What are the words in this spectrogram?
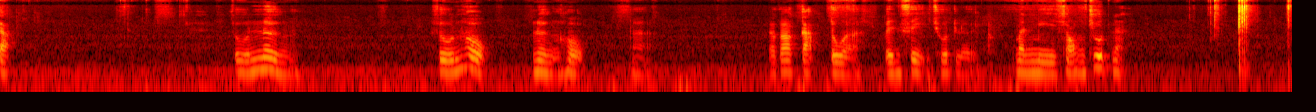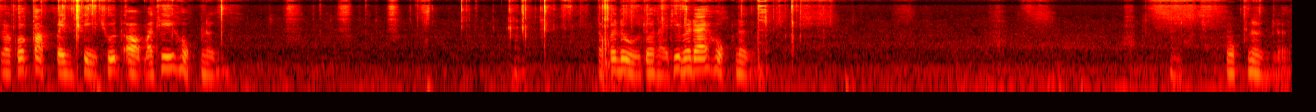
กลับศูนย์หนึ่งศูนย์หกหนึ่งหกแล้วก็กลับตัวเป็นสี่ชุดเลย มันมีสองชุดนะ แล้วก็กลับเป็นสี่ชุดออกมาที่หกหนึ่งแล้วก็ดูตัวไหนที่ไม่ได้หกหนึ่งหกหนึ่งเลย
